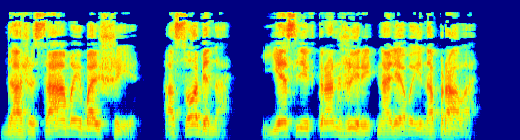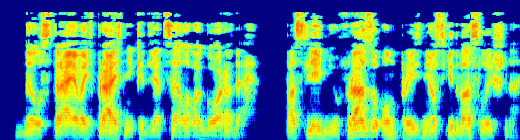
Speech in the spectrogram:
Даже самые большие, Особенно, если их транжирить налево и направо. Да устраивать праздники для целого города. Последнюю фразу он произнес едва слышно.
